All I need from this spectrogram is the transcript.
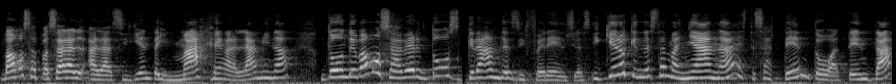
Vamos a pasar a la siguiente imagen, a la lámina, donde vamos a ver dos grandes diferencias. Y quiero que en esta mañana estés atento o atenta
